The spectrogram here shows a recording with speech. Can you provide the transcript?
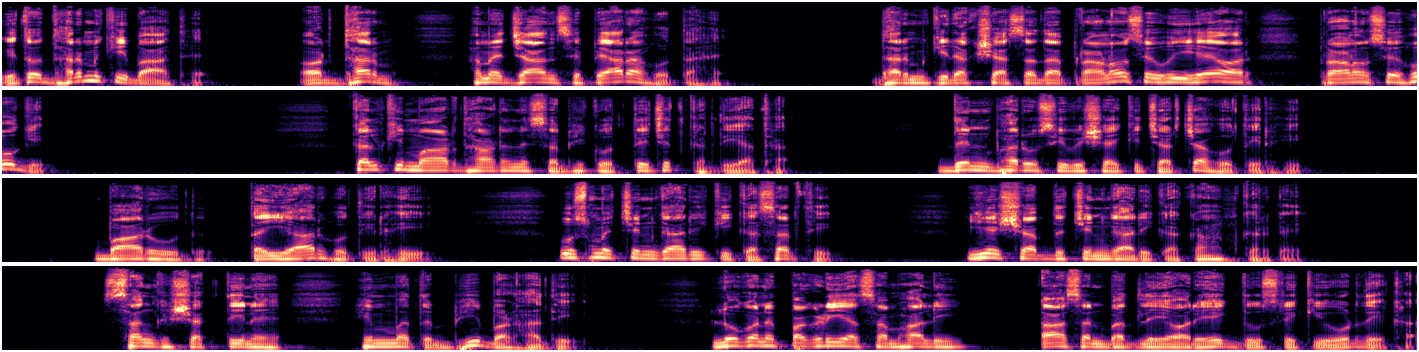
ये तो धर्म की बात है। और धर्म हमें जान से प्यारा होता है। धर्म की रक्षा सदा प्राणों से हुई है और प्राणों से होगी। कल की मारधाड़ ने सभी को उत्तेजित कर दिया था। दिन भर उसी विषय की चर्चा होती रही। बारूद तैयार होती रही। उसमें चिंगारी की कसर थी। ये शब्द चिंगारी का काम कर गए। संघ शक्ति ने हिम्मत भी बढ़ा दी। लोगों ने पगड़ियाँ संभाली, आसन बदले और एक दूसरे की ओर देखा।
